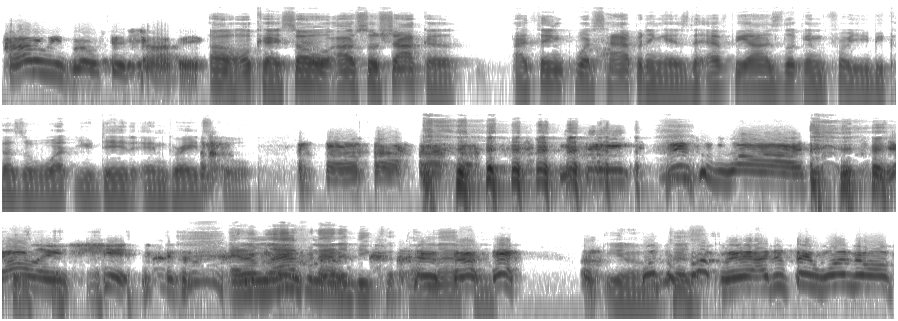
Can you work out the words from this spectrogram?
how do we broach this topic? Oh, okay. So, uh, so Shaka, I think what's happening is the FBI is looking for you because of what you did in grade school. you see, this is why y'all ain't shit. And I'm laughing at it because I'm laughing. You know, what the fuck, man? I just say one off.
